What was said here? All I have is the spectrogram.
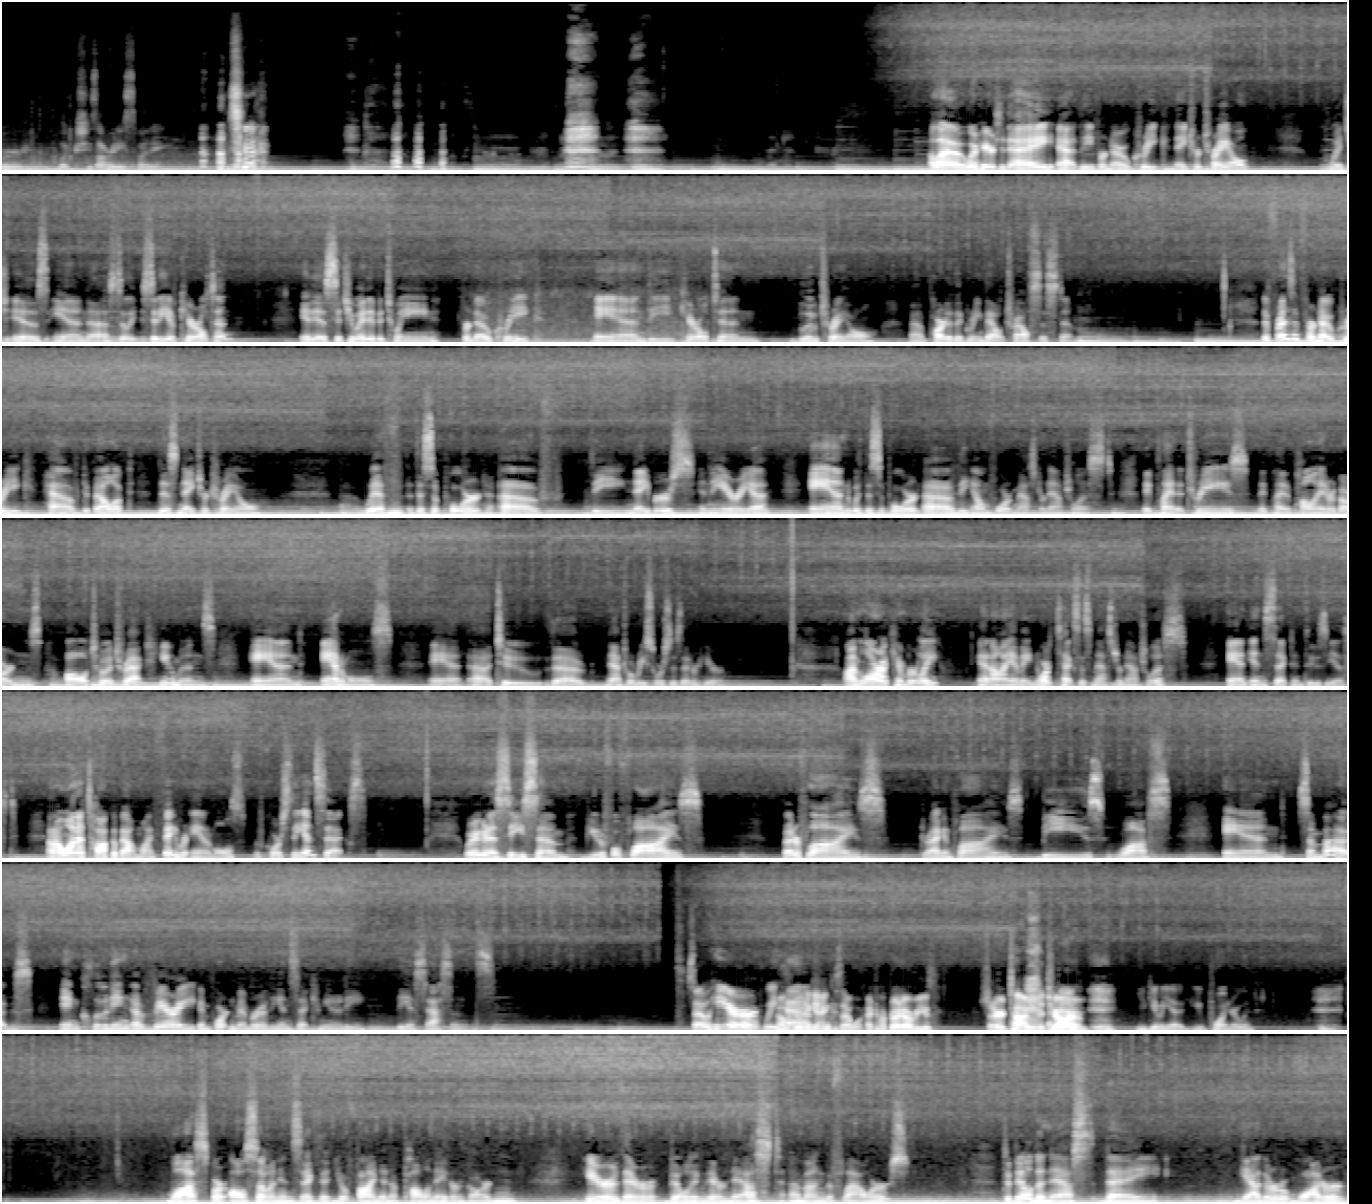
Look, she's already sweating. Hello, we're here today at the Furneaux Creek Nature Trail, which is in uh, city of Carrollton. It is situated between Furneaux Creek and the Carrollton Blue Trail, uh, part of the Greenbelt Trail System. The Friends of Furneaux Creek have developed this nature trail with the support of the neighbors in the area and with the support of the Elm Fork Master Naturalist. They planted trees, they planted pollinator gardens, all to attract humans and animals and, uh, to the natural resources that are here. I'm Laura Kimberly, and I am a North Texas Master Naturalist and insect enthusiast. And I want to talk about my favorite animals, of course, the insects. We're going to see some beautiful flies, butterflies, dragonflies, bees, wasps, and some bugs, including a very important member of the insect community, the assassins. So here we no, have. do it again because I, I talked right over you. Third time's a charm. You give me a you pointer with. Wasps are also an insect that you'll find in a pollinator garden. Here they're building their nest among the flowers. To build a nest, they gather water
